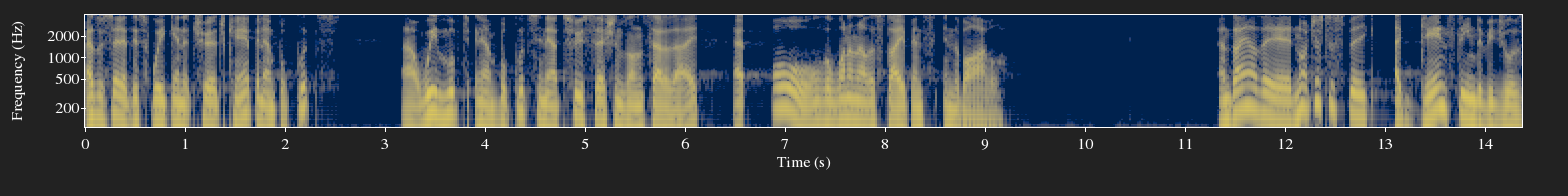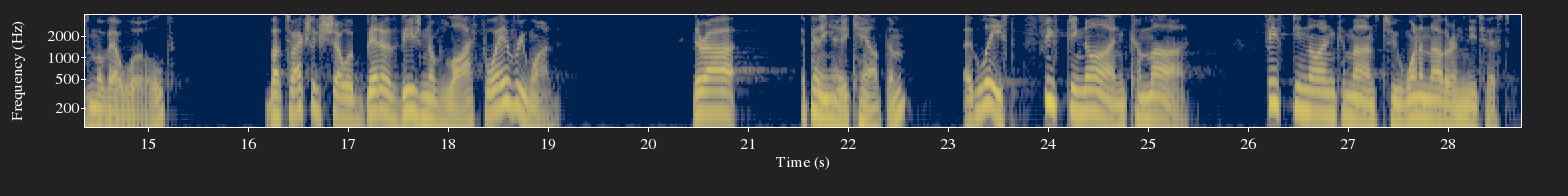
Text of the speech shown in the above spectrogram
As we said at this weekend at church camp in our booklets, uh, we looked in our booklets in our two sessions on Saturday at all the one another statements in the Bible. And they are there not just to speak against the individualism of our world, but to actually show a better vision of life for everyone. There are, depending how you count them, at least 59 commands, 59 commands to one another in the New Testament.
